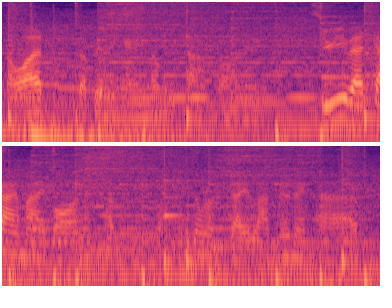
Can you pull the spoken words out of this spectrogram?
แต่ว่าจะเป็นยังไงต้องติดตามต่อในซีรีส์แบทกายมายบอลนะครับให้กำลังใจรันด้วยนะครับ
